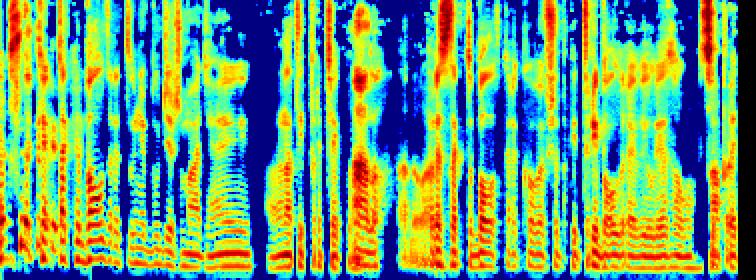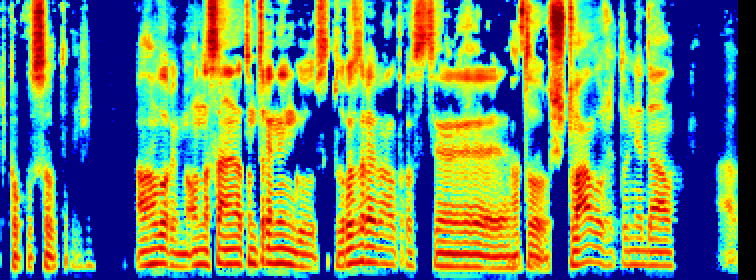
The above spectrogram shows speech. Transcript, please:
Také, také bouldere tu nebudeš mať, hej, na tých pretekoch. Áno, áno. áno. Presne tak to bolo v Krakove, všetky tri bouldere vyliezol za 5 pokusov. Takže. Ale hovorím, on sa na tom tréningu rozreval, proste ho to štválo, že to nedal. A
